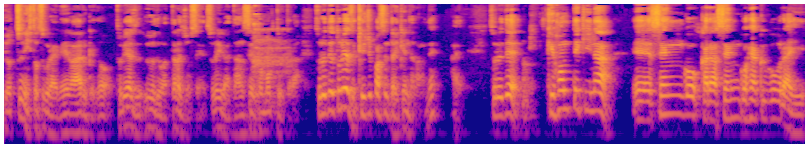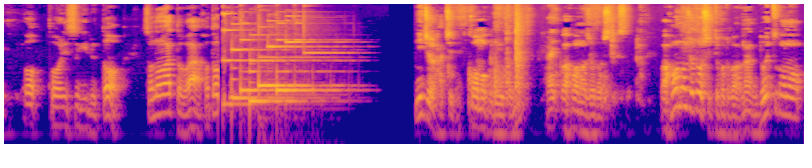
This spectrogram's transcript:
4つに1つぐらい例があるけど、とりあえず、うーで終わったら女性、それ以外は男性と思ってるから、それでとりあえず90%はいけんだからね。はい。それで、基本的な、えー1500から1500ぐらいを通り過ぎると、その後はほとんど、28、項目で言うとね、はい、和法の助動詞です。和法の助動詞って言葉はドイツ語の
